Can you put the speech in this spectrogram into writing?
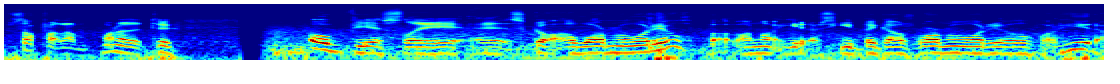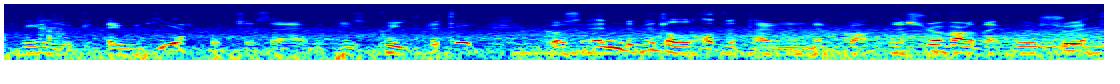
suffer them, one of the two. Obviously it's got a war memorial, but we're not here to see Biggar's war memorial, we're here if we look down here, which is uh, which is quite pretty, because in the middle of the town they've got this river that goes through it,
